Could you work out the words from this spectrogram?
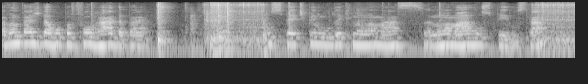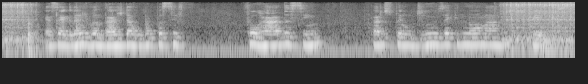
A vantagem da roupa forrada para os pet peludo é que não amassa, não amarra os pelos, tá? Essa é a grande vantagem da roupa ser forrada assim para os peludinhos, é que não amarra os pelos.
